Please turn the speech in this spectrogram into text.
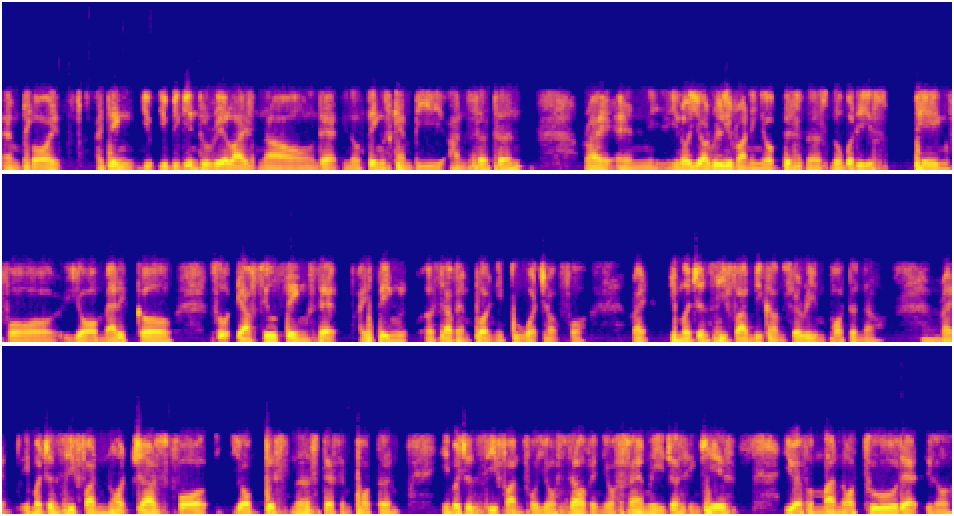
employed, I think you, you begin to realize now that, you know, things can be uncertain, right? And, you know, you're really running your business. Nobody is paying for your medical. So there are a few things that I think a self-employed need to watch out for, right? Emergency fund becomes very important now, mm. right? Emergency fund not just for your business, that's important. Emergency fund for yourself and your family, just in case you have a month or two that you know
